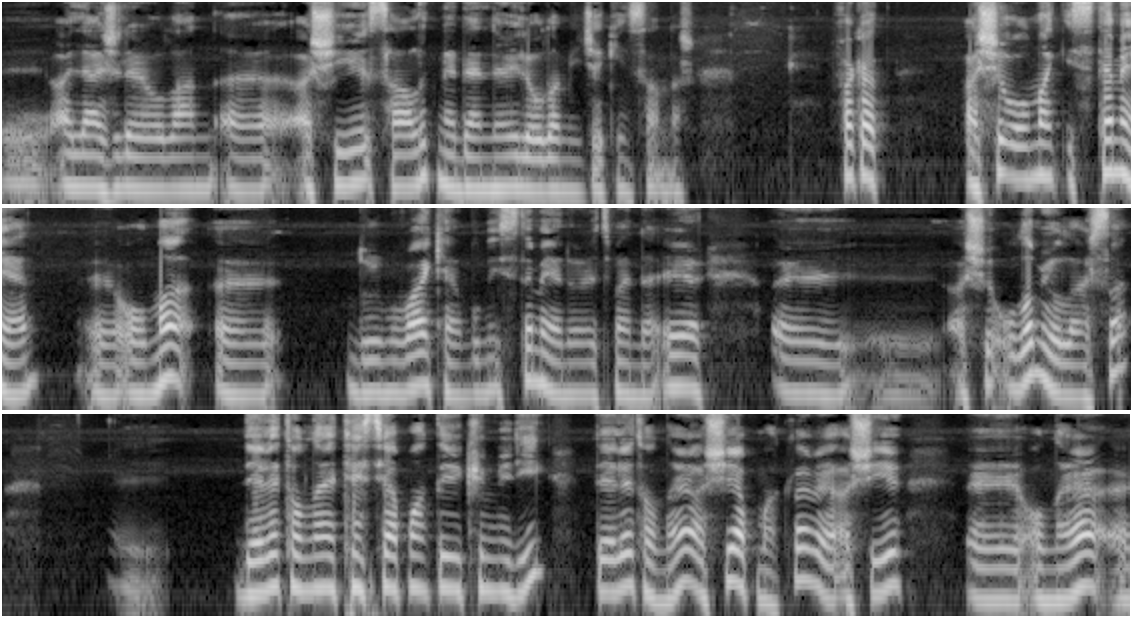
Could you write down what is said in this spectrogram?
E, alerjileri olan, e, aşıyı sağlık nedenleriyle olamayacak insanlar. Fakat aşı olmak istemeyen, e, olma e, durumu varken bunu istemeyen öğretmenler eğer e, aşı olamıyorlarsa e, devlet onlara test yapmakla yükümlü değil. Devlet onlara aşı yapmakla ve aşıyı e, onlara e,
